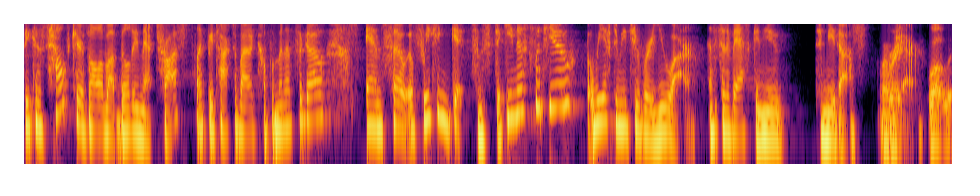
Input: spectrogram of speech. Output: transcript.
because healthcare is all about building that trust like we talked about a couple minutes ago and so if we can get some stickiness with you but we have to meet you where you are instead of asking you to meet us where right. we are. Well,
